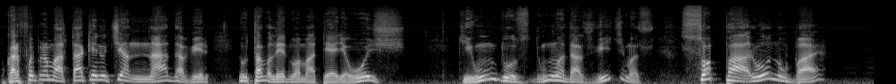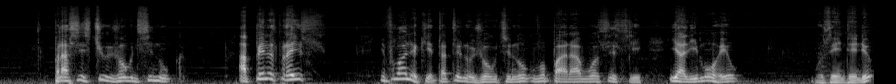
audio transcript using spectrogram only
O cara foi para matar quem não tinha nada a ver. Eu estava lendo uma matéria hoje que um dos, uma das vítimas só parou no bar para assistir o jogo de sinuca. Apenas para isso. Ele falou, olha aqui, tá tendo jogo de sinuca, vou parar, vou assistir. E ali morreu. Você entendeu?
